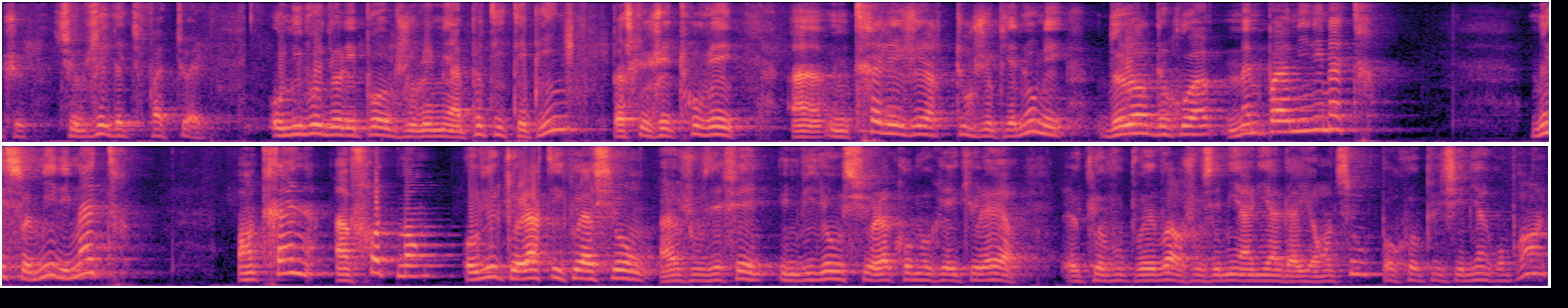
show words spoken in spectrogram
je suis obligé d'être factuel. Au niveau de l'épaule, je lui ai mis un petit épine, parce que j'ai trouvé une très légère touche de piano, mais de l'ordre de quoi? Même pas un millimètre. Mais ce millimètre entraîne un frottement. Au lieu que l'articulation, hein, je vous ai fait une vidéo sur l'acromoclaviculaire euh, que vous pouvez voir, je vous ai mis un lien d'ailleurs en dessous pour que vous puissiez bien comprendre.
